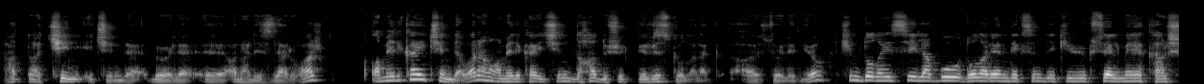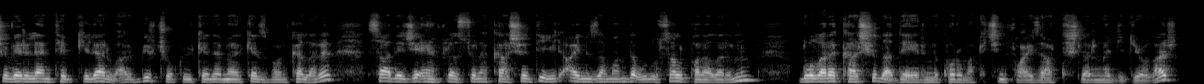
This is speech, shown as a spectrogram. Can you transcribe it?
hatta Çin için de böyle analizler var. Amerika için de var ama Amerika için daha düşük bir risk olarak söyleniyor. Şimdi dolayısıyla bu dolar endeksindeki yükselmeye karşı verilen tepkiler var. Birçok ülkede merkez bankaları sadece enflasyona karşı değil aynı zamanda ulusal paralarının dolara karşı da değerini korumak için faiz artışlarına gidiyorlar.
